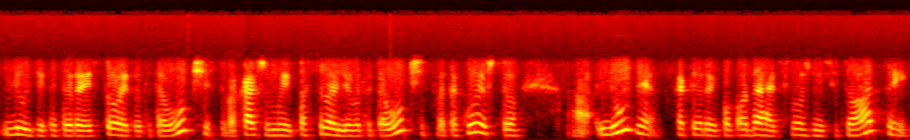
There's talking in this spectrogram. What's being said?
люди, которые строят вот это общество, как же мы построили вот это общество такое, что э, люди, которые попадают в сложные ситуации,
